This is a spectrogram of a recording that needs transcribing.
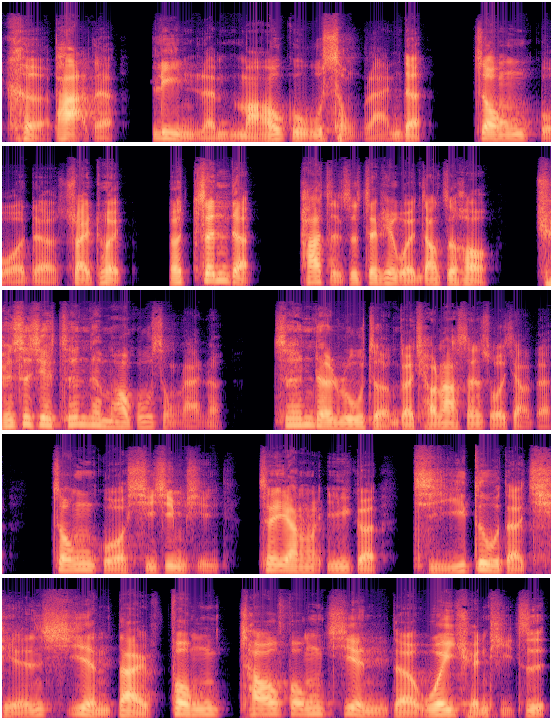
可怕的。令人毛骨悚然的中国的衰退，而真的，他只是这篇文章之后，全世界真的毛骨悚然了。真的如整个乔纳森所讲的，中国习近平这样一个极度的前现代封超封建的威权体制，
